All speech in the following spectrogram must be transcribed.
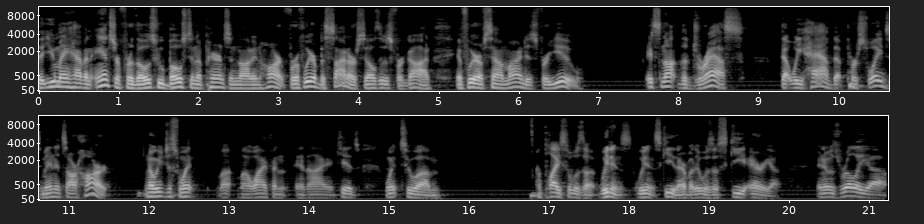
that you may have an answer for those who boast in appearance and not in heart. For if we are beside ourselves, it is for God. If we are of sound mind, it is for you. It's not the dress that we have that persuades men, it's our heart. Now, we just went, my, my wife and, and I and kids went to um, a place that was a, we didn't, we didn't ski there, but it was a ski area. And it was really uh,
